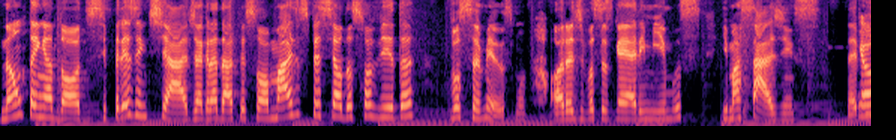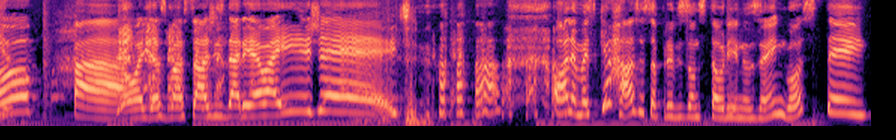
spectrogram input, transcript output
Não tenha dó de se presentear, de agradar a pessoa mais especial da sua vida, você mesmo. Hora de vocês ganharem mimos e massagens né, Bia? Opa! Olha as massagens da Ariel aí, gente! Olha, mas que arrasa essa previsão dos taurinos, hein? Gostei!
